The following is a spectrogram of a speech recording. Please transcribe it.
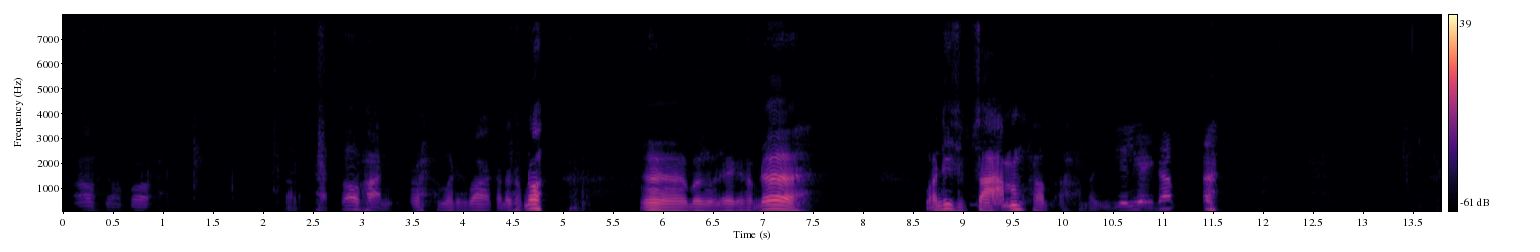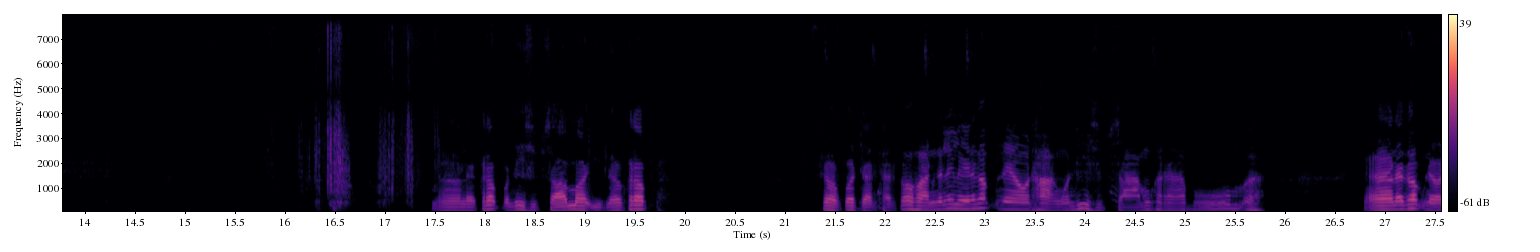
บเอาชอบก็ ตัดขัดก็ผ่านอะมาถึงว่ากันนะครับเนาะเออเบิ่งเอาเลยนะครับเด้อวันที่สิบสามครับอะไปอีกเรื่อยๆครับอะมาแล้วครับวันที่สิบสามมาอีกแล้วครับชอบก็จัดขัดก็ผ่านกันเลยๆนะครับ แนวทางวันที่สิบสามครับผมอะอ่านะครับแนว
